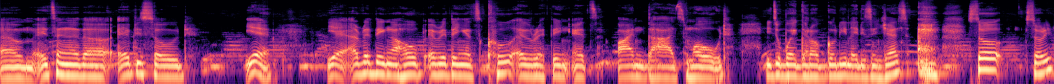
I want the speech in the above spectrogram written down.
Um, it's another episode. Yeah, yeah. Everything. I hope everything is cool. Everything is on God's mode. It's your boy, God Hope Goldie, ladies and gents. so, sorry.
